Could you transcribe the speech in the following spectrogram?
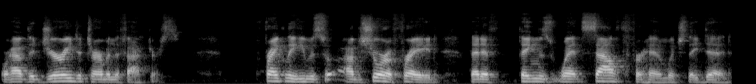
or have the jury determine the factors frankly, he was, I'm sure, afraid that if things went south for him, which they did,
